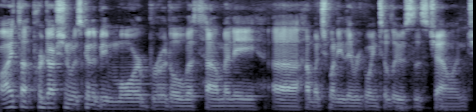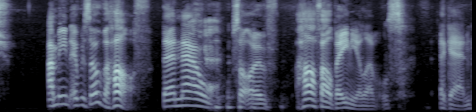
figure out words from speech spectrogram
I thought production was going to be more brutal with how many, uh, how much money they were going to lose this challenge. I mean, it was over half. They're now Yeah. sort of half Albania levels again.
